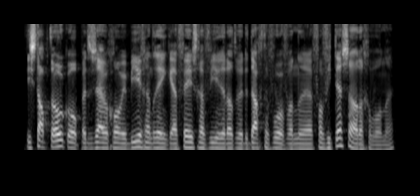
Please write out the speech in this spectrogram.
die stapte ook op. En toen zijn we gewoon weer bier gaan drinken. En feest gaan vieren dat we de dag daarvoor van, eh, van Vitesse hadden gewonnen.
